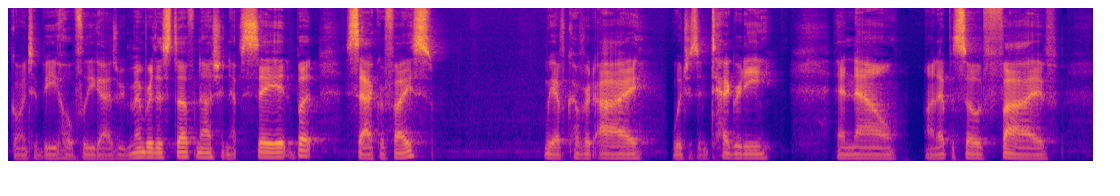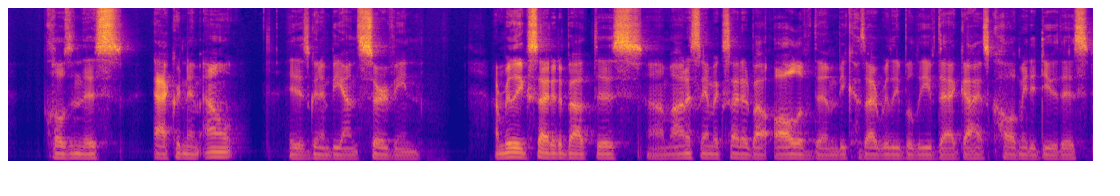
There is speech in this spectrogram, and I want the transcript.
going to be hopefully you guys remember this stuff now. I shouldn't have to say it, but sacrifice. We have covered I, which is integrity. And now on episode five, closing this acronym out, it is going to be on serving. I'm really excited about this. Um, honestly, I'm excited about all of them because I really believe that God has called me to do this.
